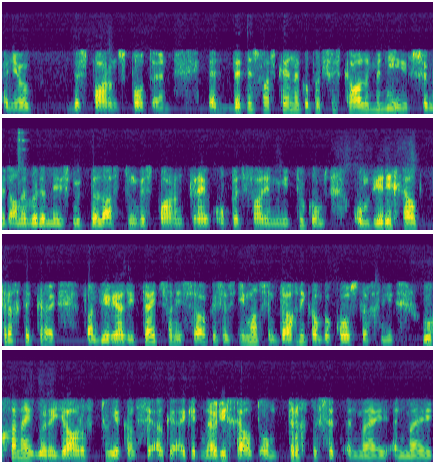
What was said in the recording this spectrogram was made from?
in jou besparingspot in. Uh, dit is waarskynlik op 'n fiskale manier. So met ander woorde mense moet belastingbesparing kry op 'n stadium in die toekoms om weer die geld terug te kry. Want die realiteit van die saak is as iemand vandag nie kan bekostig nie, hoe gaan hy oor 'n jaar of twee kan sê, "Oké, okay, ek het nou die geld om terug te sit in my in my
